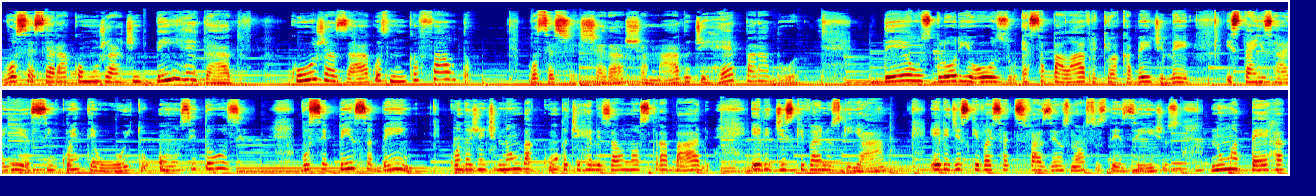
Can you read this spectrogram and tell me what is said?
Você será como um jardim bem regado cujas águas nunca faltam. Você será chamado de reparador. Deus glorioso, essa palavra que eu acabei de ler está em Isaías 58, 11 e 12. Você pensa bem, quando a gente não dá conta de realizar o nosso trabalho, Ele diz que vai nos guiar, Ele diz que vai satisfazer os nossos desejos numa terra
